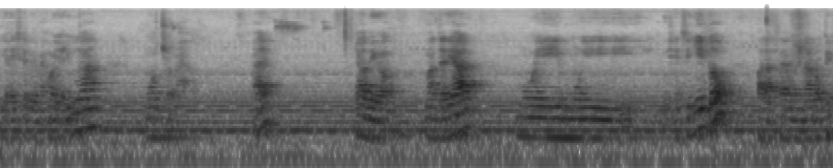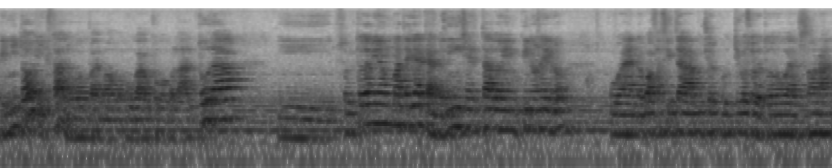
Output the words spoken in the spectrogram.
si ahí se ve mejor y ayuda, mucho mejor. ¿Vale? Ya os digo, material muy, muy, sencillito para hacer un árbol pequeñito y ya está. Luego podemos jugar un poco con la altura y sobre todo también un material que al venir insertado en pino negro pues nos va a facilitar mucho el cultivo, sobre todo en zonas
